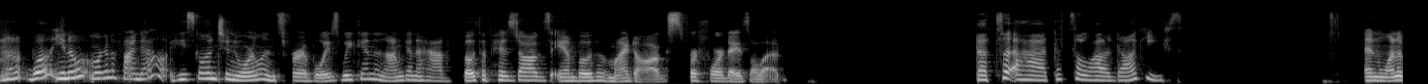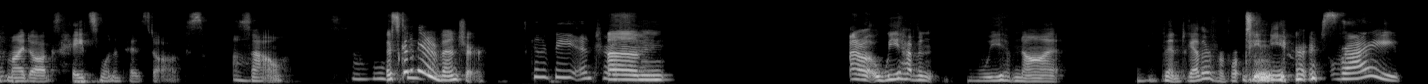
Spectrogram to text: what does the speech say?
Uh, well, you know what? We're going to find out. He's going to New Orleans for a boys' weekend, and I'm going to have both of his dogs and both of my dogs for four days alone. That's a uh, that's a lot of doggies. And one of my dogs hates one of his dogs. Oh. So So it's going to be an adventure. it's gonna be interesting. Um, I don't know. We haven't, we have not been together for 14 years. right.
